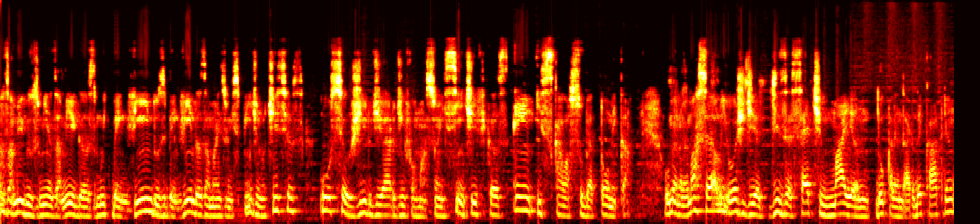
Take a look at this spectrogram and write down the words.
meus amigos, minhas amigas, muito bem-vindos e bem-vindas a mais um Speed Notícias, o seu giro diário de informações científicas em escala subatômica. O meu nome é Marcelo e hoje, dia 17 maio do calendário Decatrian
